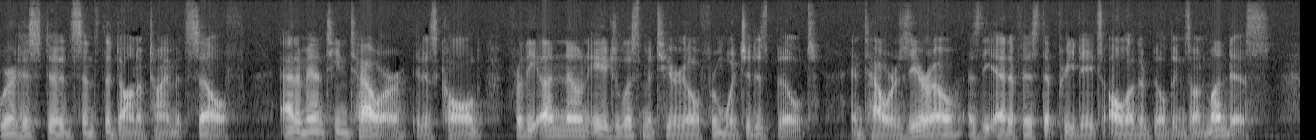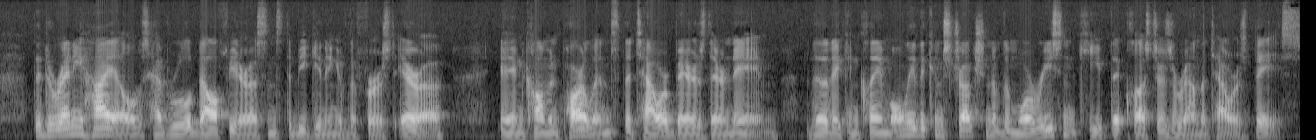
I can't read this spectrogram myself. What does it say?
where it has stood since the dawn of time itself. Adamantine Tower, it is called, for the unknown ageless material from which it is built, and Tower Zero as the edifice that predates all other buildings on Mundus. The Direnni High Elves have ruled Balfiera since the beginning of the First Era. In common parlance, the tower bears their name, though they can claim only the construction of the more recent keep that clusters around the tower's base.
